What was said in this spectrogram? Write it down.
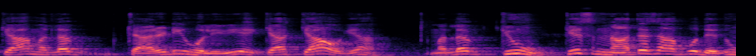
क्या मतलब चैरिटी होली हुई है? क्या क्या हो गया? मतलब क्यों? किस नाते से आपको दे दूँ?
